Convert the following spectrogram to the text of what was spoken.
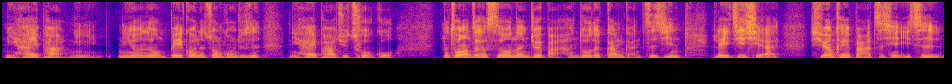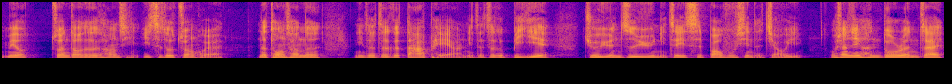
你害怕，你你有那种悲观的状况，就是你害怕去错过。那通常这个时候呢，你就会把很多的杠杆资金累积起来，希望可以把之前一次没有赚到的这个行情一次都赚回来。那通常呢，你的这个大赔啊，你的这个毕业就源自于你这一次报复性的交易。我相信很多人在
